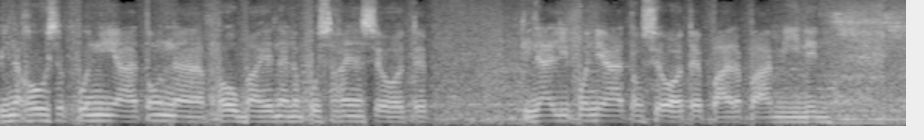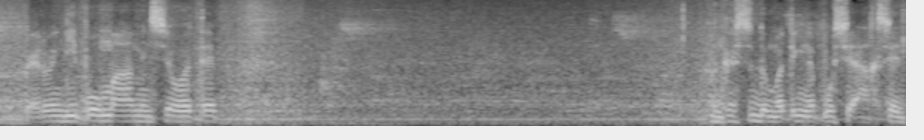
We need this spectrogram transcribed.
pinakausap po ni Atong na paubayan na lang po sa kanya si Otep. Tinali po ni Atong si Otep para paaminin. Pero hindi po umamin si Otep. Hanggang sa dumating na po si Axel.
